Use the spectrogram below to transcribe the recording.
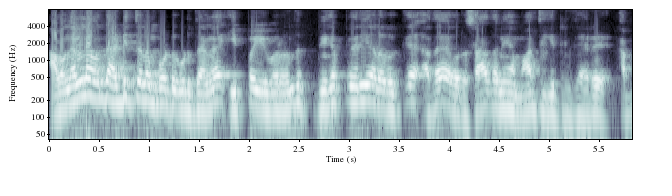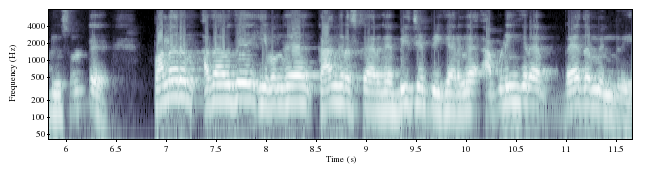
அவங்கெல்லாம் வந்து அடித்தளம் போட்டு கொடுத்தாங்க. இப்போ இவர் வந்து மிகப்பெரிய அளவுக்கு அதை ஒரு சாதனையாக மாற்றிக்கிட்டு இருக்காரு அப்படின்னு சொல்லிட்டு பலரும் அதாவது இவங்க காங்கிரஸ்காரங்க பிஜேபிக்காரங்க அப்படிங்கிற பேதமின்றி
